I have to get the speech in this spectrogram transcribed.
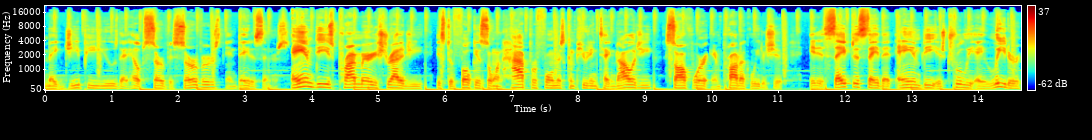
make GPUs that help service servers and data centers. AMD's primary strategy is to focus on high performance computing technology, software, and product leadership. It is safe to say that AMD is truly a leader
